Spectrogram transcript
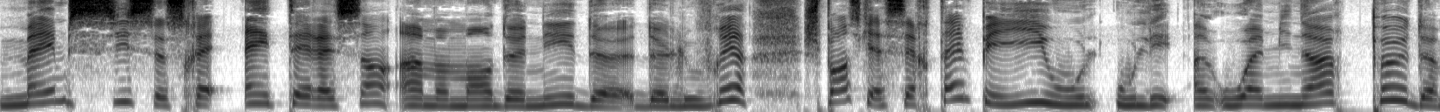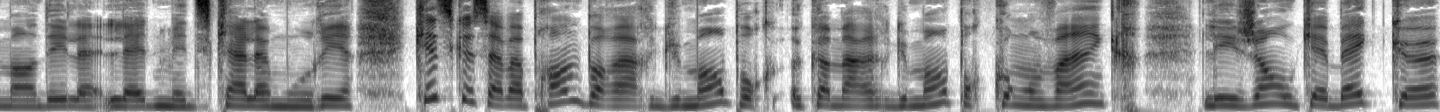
même si ce serait intéressant à un moment donné de, de l'ouvrir. Je pense qu'il y a certains pays où, où, les, où un mineur peut demander l'aide médicale à mourir. Qu'est-ce que ça va prendre pour argument, pour, comme argument pour convaincre les gens au Québec que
